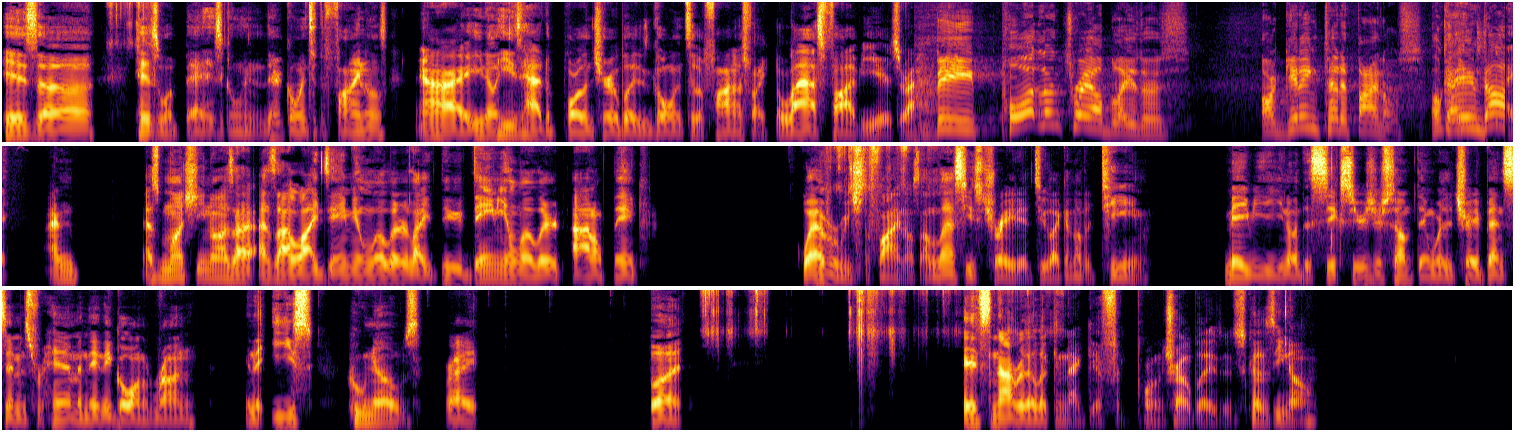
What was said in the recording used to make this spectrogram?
His uh his what bet is going they're going to the finals. All right, you know, he's had the Portland Trailblazers going to the finals for like the last five years, right? The Portland Trailblazers are getting to the finals. Okay, dog. And as much, you know, as I as I like Damian Lillard, like, dude, Damian Lillard, I don't think will ever reach the finals unless he's traded to like another team. Maybe, you know, the Sixers or something where they trade Ben Simmons for him and then they go on the run in the East. Who knows, right? But it's not really looking that good for the Portland Trailblazers because, you know,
